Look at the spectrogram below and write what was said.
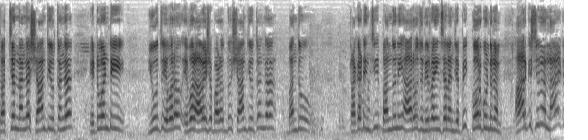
స్వచ్ఛందంగా శాంతియుతంగా ఎటువంటి యూత్ ఎవరు ఎవరు ఆవేశపడొద్దు. శాంతియుతంగా బంధు ప్రకటించి బంధుని ఆ రోజు నిర్వహించాలని చెప్పి కోరుకుంటున్నాం. ఆర్ కృష్ణ నాయక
